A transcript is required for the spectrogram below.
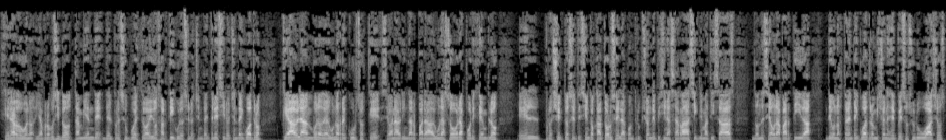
Gerardo, bueno, y a propósito también de, del presupuesto, hay dos artículos, el 83 y el 84, que hablan, bueno, de algunos recursos que se van a brindar para algunas obras, por ejemplo, el proyecto 714 de la construcción de piscinas cerradas y climatizadas, donde se da una partida de unos 34 millones de pesos uruguayos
